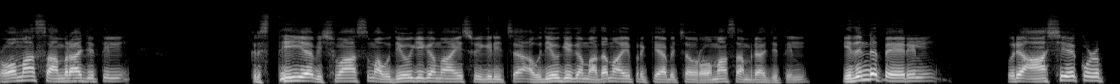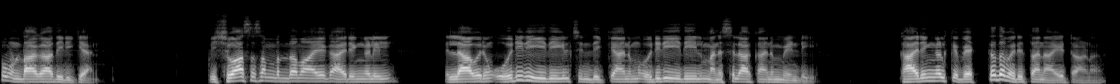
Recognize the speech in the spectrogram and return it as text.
റോമ സാമ്രാജ്യത്തിൽ ക്രിസ്തീയ വിശ്വാസം ഔദ്യോഗികമായി സ്വീകരിച്ച ഔദ്യോഗിക മതമായി പ്രഖ്യാപിച്ച റോമ സാമ്രാജ്യത്തിൽ ഇതിന്റെ പേരിൽ ഒരു ആശയക്കുഴപ്പം ഉണ്ടാകാതിരിക്കാൻ വിശ്വാസ സംബന്ധമായ കാര്യങ്ങളിൽ എല്ലാവരും ഒരു രീതിയിൽ ചിന്തിക്കാനും ഒരു രീതിയിൽ മനസ്സിലാക്കാനും വേണ്ടി കാര്യങ്ങൾക്ക് വ്യക്തത വരുത്താനായിട്ടാണ്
